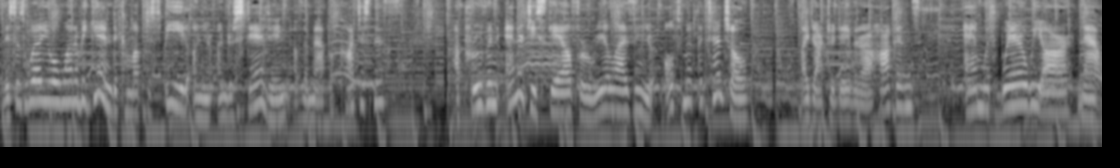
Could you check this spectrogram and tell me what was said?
This is where you will want to begin to come up to speed on your understanding of the map of consciousness a proven energy scale for realizing your ultimate potential by Dr. David R. Hawkins, and with where we are now.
